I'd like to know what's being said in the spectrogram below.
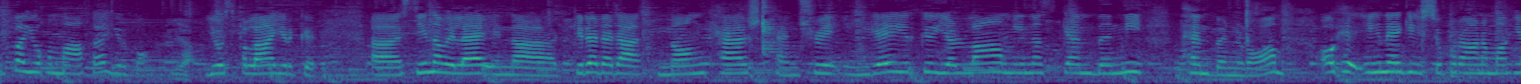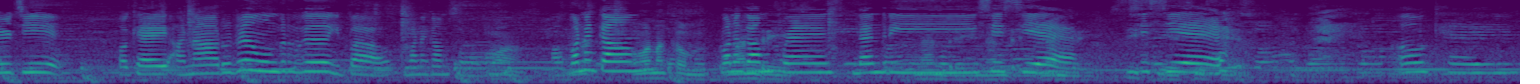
உபயோகமாக இருக்கும். Yeah. யூஸ்ஃபுல்லா இருக்கு. சீனாவில் இந்த கிட்டத்தட்ட நான் கேஷ் கண்ட்ரி இங்கே இருக்கு. எல்லாம் இன்னும் ஸ்கேன் பண்ணி பேன் பண்ணுறோம். ஓகே இன்னைக்கு சூப்பரான மகிழ்ச்சி. ஓகே அன்னாருடன் உங்களுக்கு இப்ப வணக்கம் சொல்லுவோம் வணக்கம். வணக்கம். வணக்கம். ஃப்ரெண்ட்ஸ் நன்றி. நன்றி, நன்றி, 谢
